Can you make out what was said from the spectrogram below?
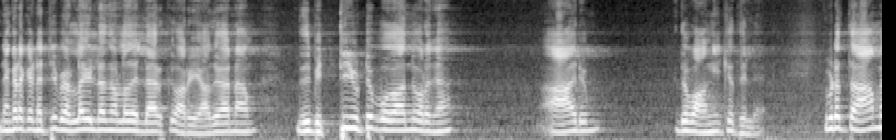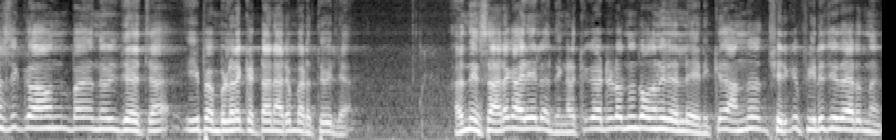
ഞങ്ങളുടെ കിണറ്റിൽ വെള്ളമില്ല എന്നുള്ളത് എല്ലാവർക്കും അറിയാം. അത് കാരണം ഇത് വിറ്റിയിട്ട് പോകാമെന്ന് പറഞ്ഞാൽ ആരും ഇത് വാങ്ങിക്കത്തില്ല. ഇവിടെ താമസിക്കാമെന്ന് വിചാരിച്ചാൽ ഈ പെമ്പിള്ളേരെ കെട്ടാൻ ആരും വരത്തുമില്ല. അത് നിസ്സാര കാര്യമില്ല. നിങ്ങൾക്ക് കേട്ടിട്ടൊന്നും തോന്നണില്ലല്ലേ? എനിക്ക് അന്ന് ശരിക്കും ഫീൽ ചെയ്തായിരുന്നു.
